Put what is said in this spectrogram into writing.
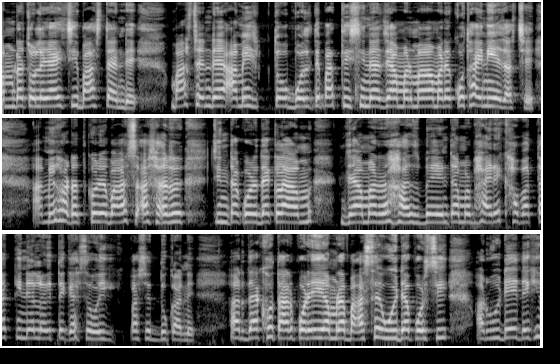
আমরা চলে যাইছি বাস স্ট্যান্ডে। বাস স্ট্যান্ডে আমি তো বলতে পারতেছি না যে আমার মা আমারে কোথায় নিয়ে যাচ্ছে। আমি হঠাৎ করে বাস আসার চিন্তা করে দেখলাম যে আমার হাজবেন্ড আমার ভাইরে খাবারটা কিনে লইতে গেছে ওই পাশের দোকানে। আর দেখো, তারপরেই আমরা বাসে উইডা পড়ছি। আর উইডেই দেখি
